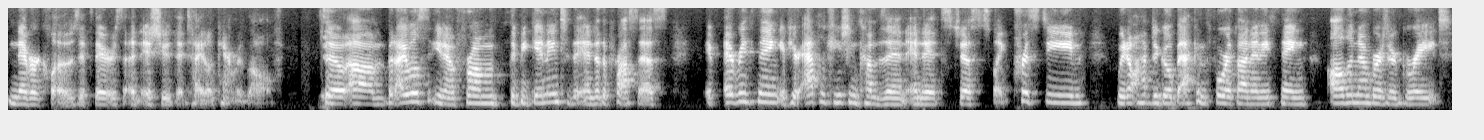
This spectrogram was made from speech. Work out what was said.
never close if there's an issue that title can't resolve. Yeah. So, um, but I will, you know, from the beginning to the end of the process, if everything, if your application comes in and it's just like pristine, we don't have to go back and forth on anything. All the numbers are great.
